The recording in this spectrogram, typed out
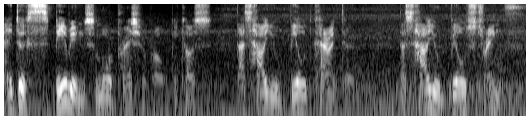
I need to experience more pressure, bro, because that's how you build character. That's how you build strength.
